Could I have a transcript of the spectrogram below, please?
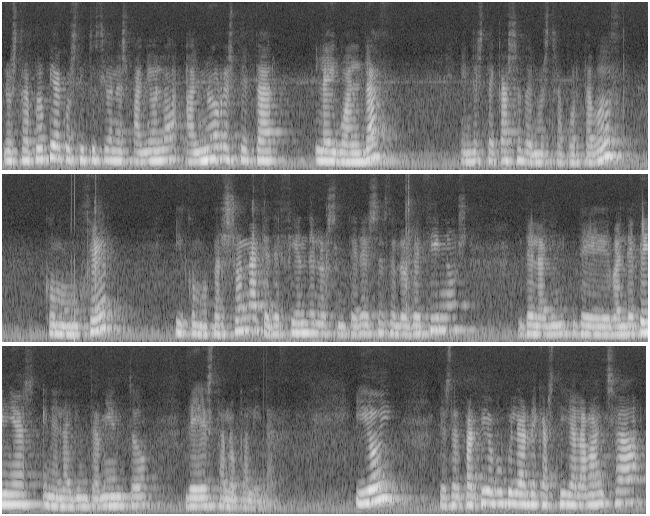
nuestra propia Constitución española al no respetar la igualdad, en este caso de nuestra portavoz, como mujer y como persona que defiende los intereses de los vecinos de, Valdepeñas en el ayuntamiento de esta localidad. Y hoy, desde el Partido Popular de Castilla-La Mancha,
